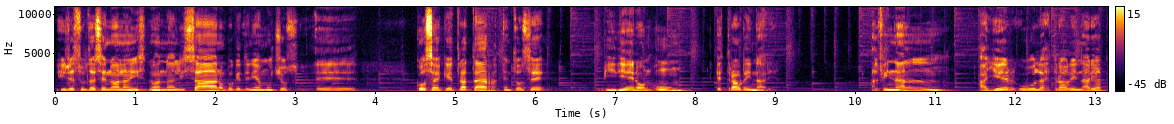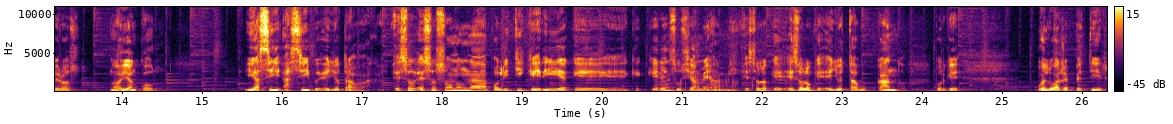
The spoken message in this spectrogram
Y resulta que no, analizaron porque tenía muchas eh, cosas que tratar, entonces pidieron un extraordinario. Al final, ayer hubo las extraordinarias, pero no habían coro. Y así, así ellos trabajan. Eso, eso son una politiquería que, que, quiere ensuciarme a mí. Eso es, lo que, eso es lo que ellos están buscando. Porque, vuelvo a repetir,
